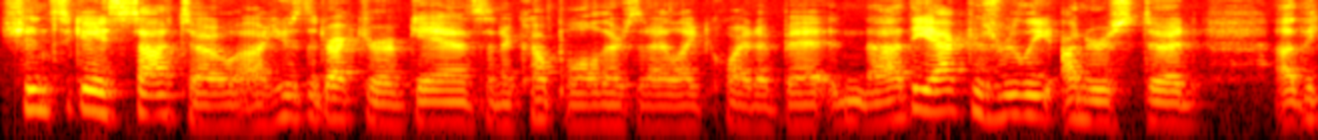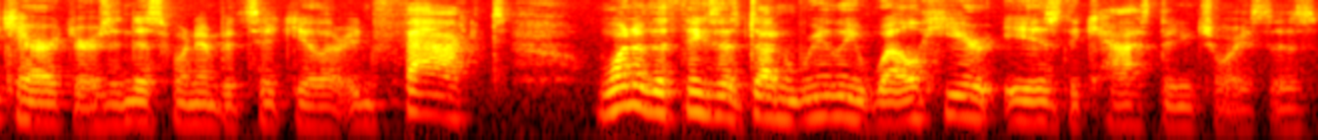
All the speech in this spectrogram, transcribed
Shinsuke Sato, uh, he was the director of Gantz and a couple others that I liked quite a bit, and uh, the actors really understood uh, the characters, in this one in particular. In fact, one of the things that's done really well here is the casting choices.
